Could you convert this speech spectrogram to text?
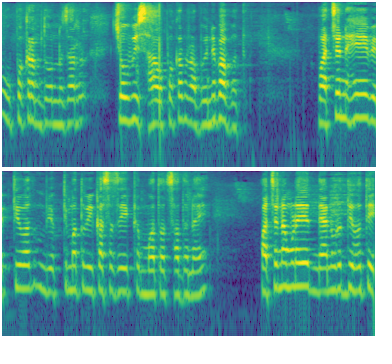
उपक्रम दोन हजार चोवीस हा उपक्रम राबविण्याबाबत वाचन हे व्यक्तिव व्यक्तिमत्व विकासाचं एक महत्त्वाचं साधन आहे. वाचनामुळे ज्ञानवृद्धी होते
